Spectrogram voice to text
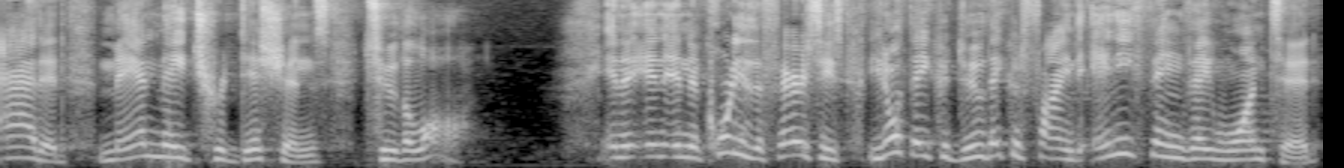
added man made traditions to the law. And, and, and, according to the Pharisees, you know what they could do? They could find anything they wanted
